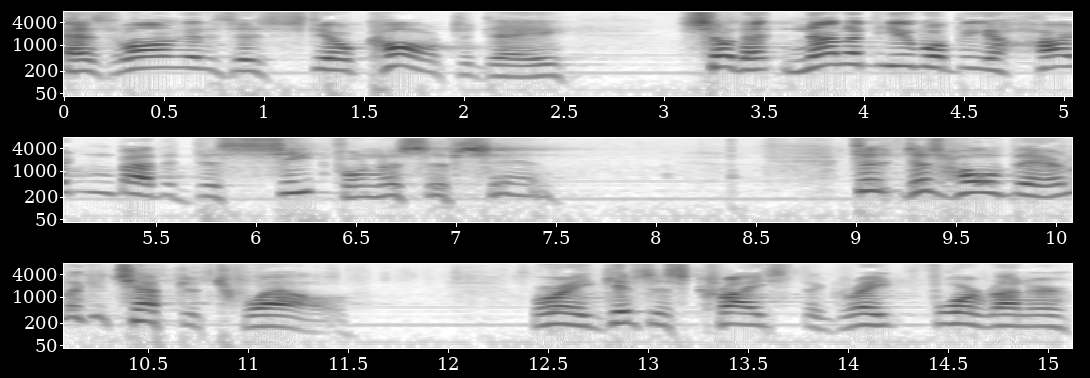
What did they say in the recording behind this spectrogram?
as long as it is still called today, so that none of you will be hardened by the deceitfulness of sin. Just, just hold there. Look at chapter 12, where he gives us Christ, the great forerunner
